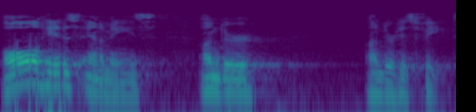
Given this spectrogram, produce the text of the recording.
all his enemies under, under his feet.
